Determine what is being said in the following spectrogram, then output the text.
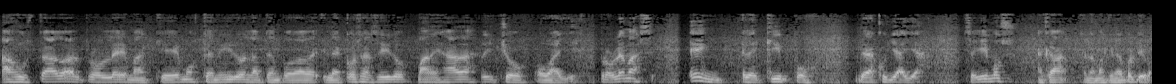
ajustado al problema que hemos tenido en la temporada y la cosa ha sido manejada, dicho Ovalle. Problemas en el equipo de la Cuyaya. Seguimos acá en la máquina deportiva.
